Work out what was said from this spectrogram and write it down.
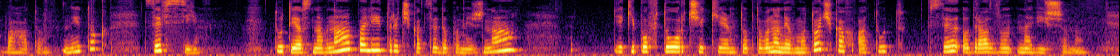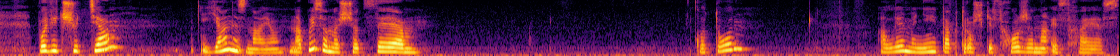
Багато ниток. Це всі. Тут і основна палітрочка, це допоміжна, які повторчики. Тобто воно не в моточках, а тут все одразу навішано. По відчуттям, я не знаю. Написано, що це котон, але мені так трошки схоже на СХС.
